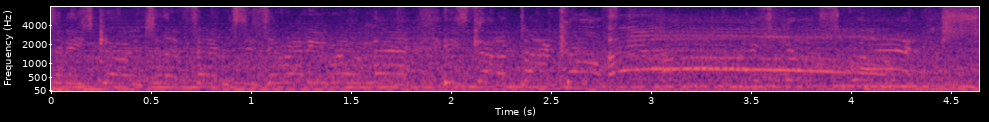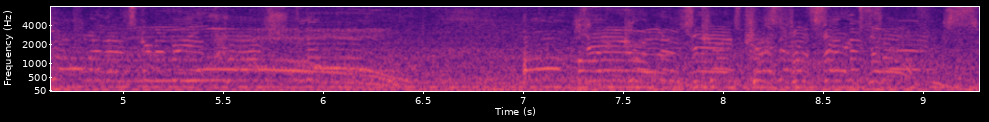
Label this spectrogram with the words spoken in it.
Pedersen is going to the fence. Is there any room there? He's got to back off. Oh, oh he's got a square. Surely there's going to be a crash. No. Oh my Zero, goodness, Casper Pedersen sets off. fence.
